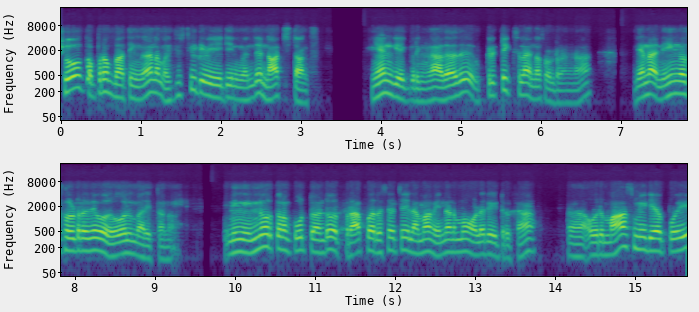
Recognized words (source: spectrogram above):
ஷோக்கு அப்புறம் பார்த்தீங்கன்னா நம்ம ஹிஸ்ட்ரி டிவி எயிட்டீன் வந்து நாட் ஸ்டாங்ஸ் ஏன்னு கேட்குறீங்களா அதாவது கிரிட்டிக்ஸ்லாம் என்ன சொல்கிறாங்கன்னா ஏன்னா நீங்கள் சொல்கிறதே ஒரு ஓல் மாதிரித்தனம். நீங்கள் இன்னொருத்தனை கூட்டு வந்துட்டு ஒரு ப்ராப்பர் ரிசர்ச்சே இல்லாமல் அவன் என்னென்னமோ உளறிட்டு இருக்கான். ஒரு மாஸ் மீடியா போய்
